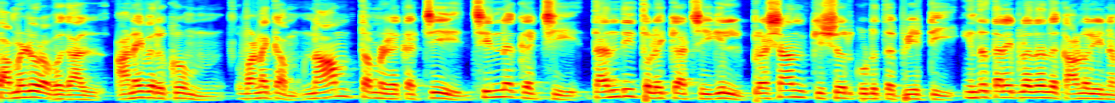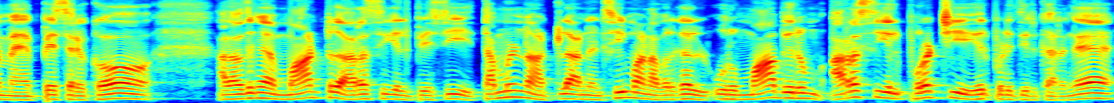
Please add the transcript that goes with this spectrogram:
தமிழுறவுகள் அனைவருக்கும் வணக்கம். நாம் தமிழர் கட்சி சின்ன கட்சி தந்தி தொலைக்காட்சியில் பிரசாந்த் கிஷோர் கொடுத்த பேட்டி. இந்த தலைப்பில் தான் இந்த காணொலி நம்ம பேசுகிறோம் அதாவதுங்க மாற்று அரசியல் பேசி தமிழ்நாட்டில் அண்ணன் சீமான் அவர்கள் ஒரு மாபெரும் அரசியல் புரட்சியை ஏற்படுத்தியிருக்காருங்க.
